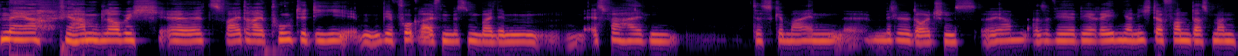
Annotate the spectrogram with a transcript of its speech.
Naja, wir haben, glaube ich, äh, zwei, drei Punkte, die wir vorgreifen müssen bei dem Essverhalten des gemeinen äh, Mitteldeutschens. Äh, ja, also wir, wir reden ja nicht davon, dass man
